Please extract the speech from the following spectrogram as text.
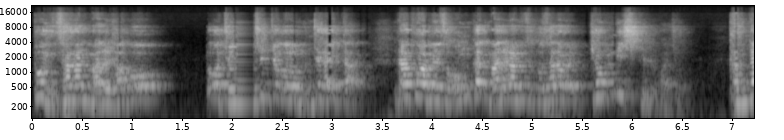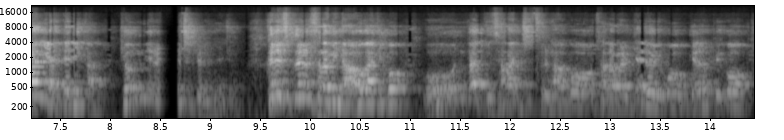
또 이상한 말을 하고 또 정신적으로 문제가 있다. 라고 하면서 온갖 말을 하면서 그 사람을 격리시키려고 하죠. 감당이 안 되니까 격리를 시키려고 하죠. 그래서 그런 사람이 나와가지고 온갖 이상한 짓을 하고 사람을 때리고 괴롭히고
